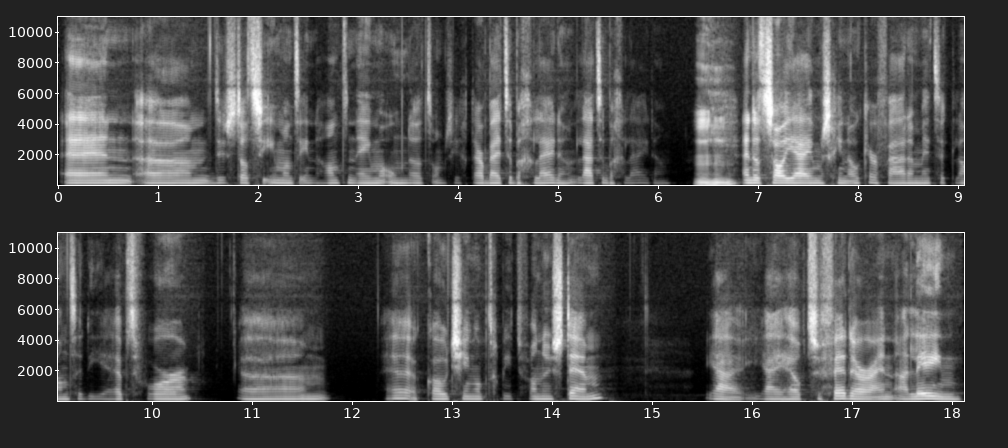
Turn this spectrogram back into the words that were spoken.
En ehm, dus dat ze iemand in de hand nemen om, dat, om zich daarbij te begeleiden, laten begeleiden. Mhm. En dat zal jij misschien ook ervaren met de klanten die je hebt voor ehm, coaching op het gebied van hun stem. Ja, jij helpt ze verder en alleen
